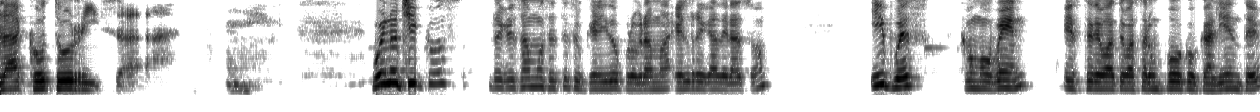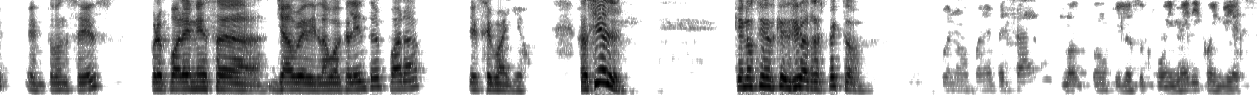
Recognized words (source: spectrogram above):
La cotorriza. Bueno, chicos, regresamos a este su querido programa El Regaderazo. Y pues, como ven, este debate va a estar un poco caliente. Entonces, preparen esa llave del agua caliente para ese baño. Jaciel, ¿qué nos tienes que decir al respecto? Bueno, para empezar, fue un filósofo y médico inglés.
